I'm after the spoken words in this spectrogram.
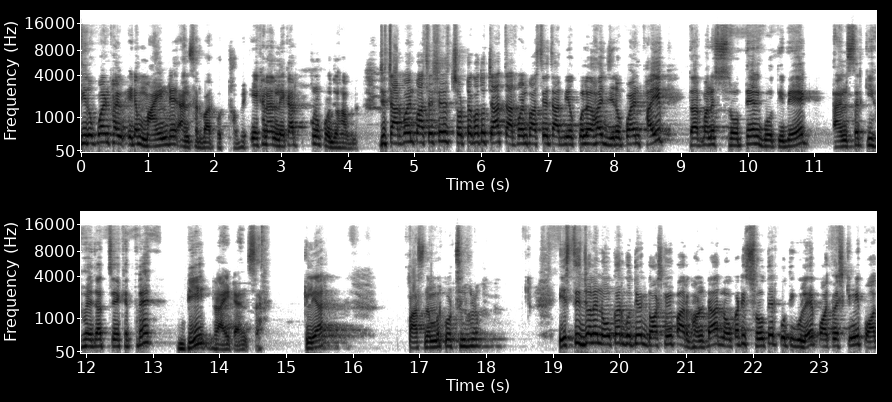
জিরো পয়েন্ট ফাইভ এটা মাইন্ডে অ্যান্সার বার করতে হবে। এখানে আর লেখার কোনো প্রয়োজন হবে না। যে চার পয়েন্ট পাঁচ এসে ছোট্ট কত? চার। চার পয়েন্ট পাঁচ থেকে চার বিয়োগ করলে হয় জিরো পয়েন্ট ফাইভ তার মানে স্রোতের গতিবেগ অ্যান্সার কি হয়ে যাচ্ছে এক্ষেত্রে? বি রাইট অ্যান্সার ক্লিয়ার পাঁচ নম্বর কোশ্চেন হলো। স্থির জলে নৌকার গতিবেগ দশ কিমি পার ঘণ্টা, নৌকাটি স্রোতের প্রতিকূলে পঁয়তাল্লিশ কিমি পথ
